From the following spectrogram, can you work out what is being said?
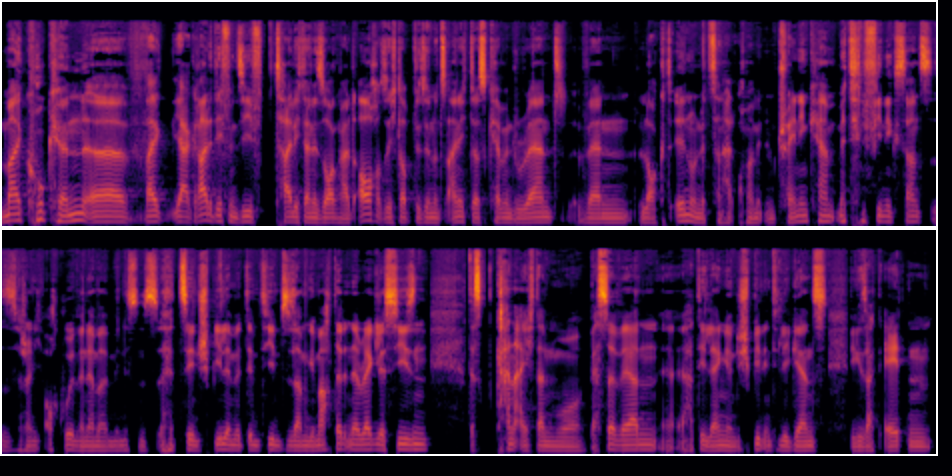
mal gucken, äh, weil ja, gerade defensiv teile ich deine Sorgen halt auch. Also ich glaube, wir sind uns einig, dass Kevin Durant, wenn locked in und jetzt dann halt auch mal mit einem Training Camp mit den Phoenix Suns, das ist wahrscheinlich auch cool, wenn er mal mindestens äh, zehn Spiele mit dem Team zusammen gemacht hat in der Regular Season. Das kann eigentlich dann nur besser werden. Er hat die Länge und die Spielintelligenz. Wie gesagt, Aiton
